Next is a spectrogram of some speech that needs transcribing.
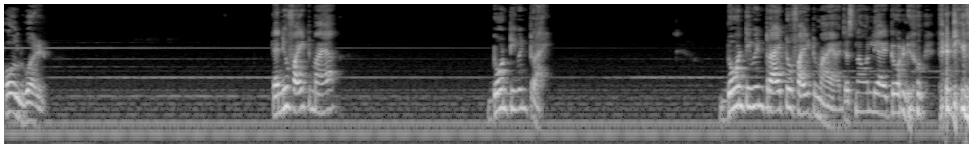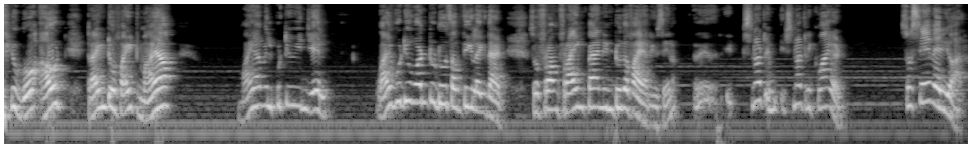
Whole world. Can you fight Maya? Don't even try. Don't even try to fight Maya. Just now only I told you that if you go out trying to fight Maya, Maya will put you in jail. Why would you want to do something like that? So, from frying pan into the fire, you say, no? It's not, it's not required. So stay where you are.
